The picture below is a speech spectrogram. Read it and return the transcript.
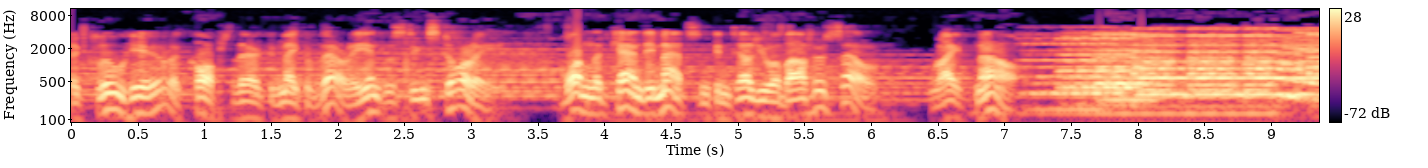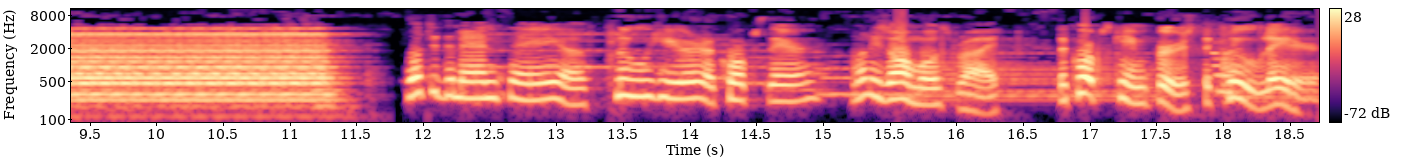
A clue here, a corpse there can make a very interesting story. One that Candy Matson can tell you about herself right now. What did the man say? A clue here, a corpse there? Well, he's almost right. The corpse came first, the clue later.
